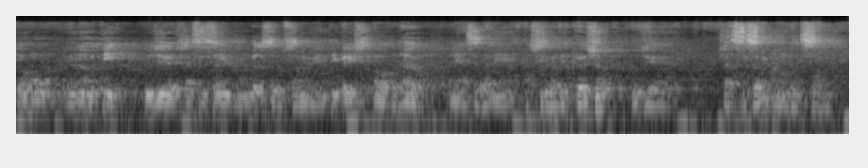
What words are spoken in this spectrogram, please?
હું એમના વતી પૂજ્ય શાસ્ત્રી કરીશ. આવો પધારો આશીર્વાદિત કરશો. પૂજ્ય શાસ્ત્રી સ્વામી મંગલ સ્વામી.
